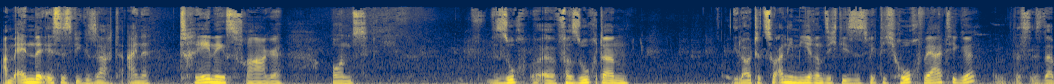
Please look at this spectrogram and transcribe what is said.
Am Ende ist es, wie gesagt, eine Trainingsfrage und such, äh, versuch dann die Leute zu animieren, sich dieses wirklich hochwertige, das ist, da,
